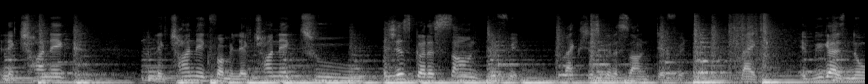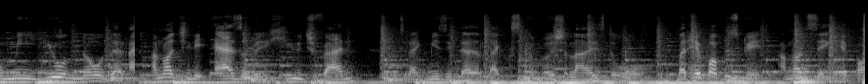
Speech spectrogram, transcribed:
electronic, electronic from electronic to, it's just gotta sound different. Like, it's just gotta sound different. Like, if you guys know me, you'll know that I, I'm not really as of a huge fan to like music that like commercialized or, but hip hop is great. I'm not saying hip hop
